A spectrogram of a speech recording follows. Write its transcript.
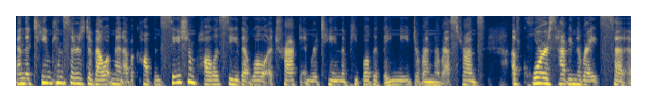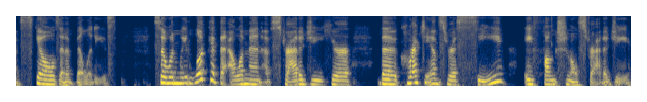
and the team considers development of a compensation policy that will attract and retain the people that they need to run the restaurants. Of course, having the right set of skills and abilities. So when we look at the element of strategy here, The correct answer is C, a functional strategy.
